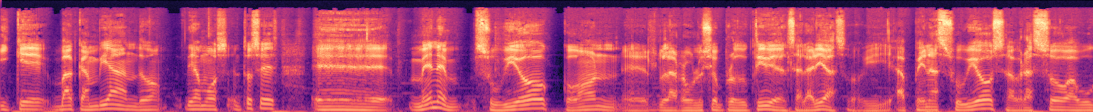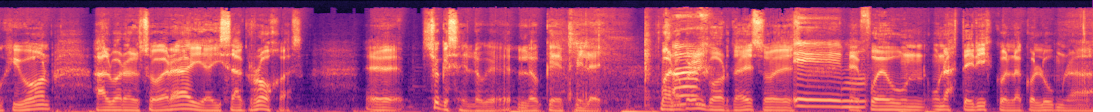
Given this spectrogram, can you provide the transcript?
y que va cambiando, digamos. Entonces, eh, Menem subió con eh, la revolución productiva y el salariazo y apenas subió se abrazó a Bujibón, a Álvaro Alzogaray y a Isaac Rojas. Eh, yo qué sé lo que, lo que es mi ley. Bueno, Ah, pero no importa, eso es, eh, eh, fue un, un asterisco en la columna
